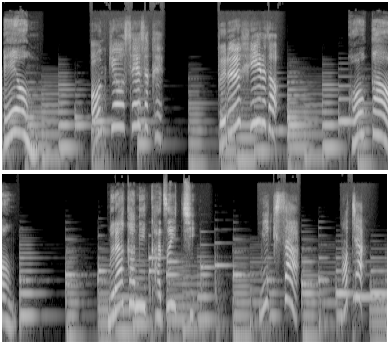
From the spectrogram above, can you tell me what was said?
エオン、音響制作、ブルーフィールド、効果音、村上和一、ミキサー、もちゃ、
